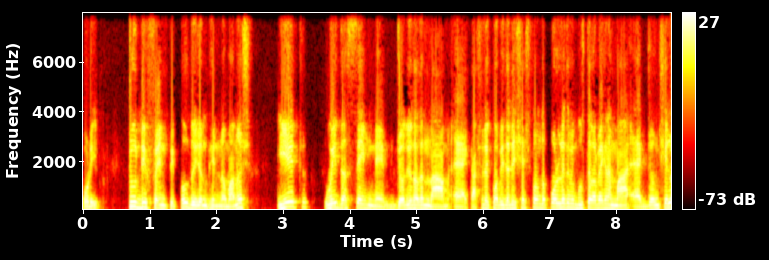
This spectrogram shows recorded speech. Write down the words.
করি। টু ডিফারেন্ট পিপল দুইজন ভিন্ন মানুষ yet with the same name, যদিও তাদের নাম এক। আসলে কবিতাটি শেষ পর্যন্ত পড়লে তুমি বুঝতে পারবে এখানে মা একজন ছিল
